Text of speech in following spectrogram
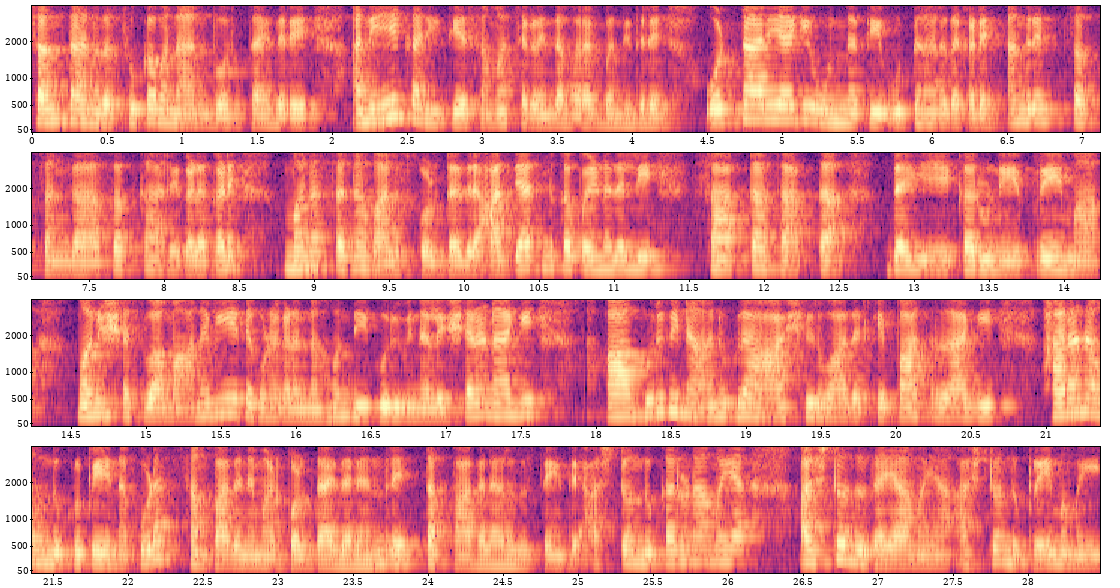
ಸಂತಾನದ ಸುಖವನ್ನು ಅನುಭವಿಸ್ತಾ ಇದ್ದಾರೆ. ಅನೇಕ ರೀತಿಯ ಸಮಸ್ಯೆಗಳಿಂದ ಹೊರಗೆ ಬಂದಿದ್ದಾರೆ. ಒಟ್ಟಾರೆಯಾಗಿ ಉನ್ನತಿ, ಉದ್ಧಾರದ ಕಡೆ ಅಂದರೆ ಸತ್ಸಂಗ, ಸತ್ಕಾರ್ಯಗಳ ಕಡೆ ಮನಸ್ಸನ್ನು ವಾಲಿಸ್ಕೊಳ್ತಾ ಇದ್ದಾರೆ. ಆಧ್ಯಾತ್ಮಿಕ ಪಯಣದಲ್ಲಿ ಸಾಕ್ತಾ ಸಾಕ್ತಾ ದಯೆ, ಕರುಣೆ, ಪ್ರೇಮ ಮನುಷ್ಯತ್ವ ಮಾನವೀಯತೆ ಗುಣಗಳನ್ನು ಹೊಂದಿ ಗುರುವಿನಲ್ಲಿ ಶರಣಾಗಿ ಆ ಗುರುವಿನ ಅನುಗ್ರಹ ಆಶೀರ್ವಾದಕ್ಕೆ ಪಾತ್ರರಾಗಿ ಹರನ ಒಂದು ಕೃಪೆಯನ್ನು ಕೂಡ ಸಂಪಾದನೆ ಮಾಡ್ಕೊಳ್ತಾ ಇದ್ದಾರೆ ಅಂದರೆ ತಪ್ಪಾಗಲಾರದು ಸ್ನೇಹಿತರೆ. ಅಷ್ಟೊಂದು ಕರುಣಾಮಯ, ಅಷ್ಟೊಂದು ದಯಾಮಯ, ಅಷ್ಟೊಂದು ಪ್ರೇಮಮಯಿ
